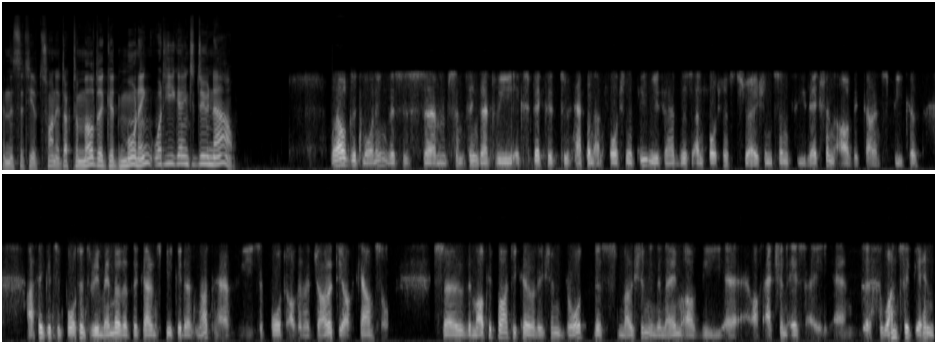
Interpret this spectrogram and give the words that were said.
in the city of Tshwane. Dr. Mulder, good morning. What are you going to do now? Well, good morning. This is um, something that we expected to happen. Unfortunately, we've had this unfortunate situation since the election of the current speaker. I think it's important to remember that the current speaker does not have the support of the majority of council. So the multi-party coalition brought this motion in the name of the uh, of Action SA, and uh, once again,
